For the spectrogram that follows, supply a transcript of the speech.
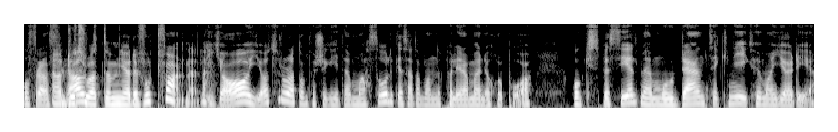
Och Ja, framförallt... du tror att de gör det fortfarande eller? Ja, jag tror att de försöker hitta massa olika sätt att manipulera människor på. Och speciellt med modern teknik, hur man gör det.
